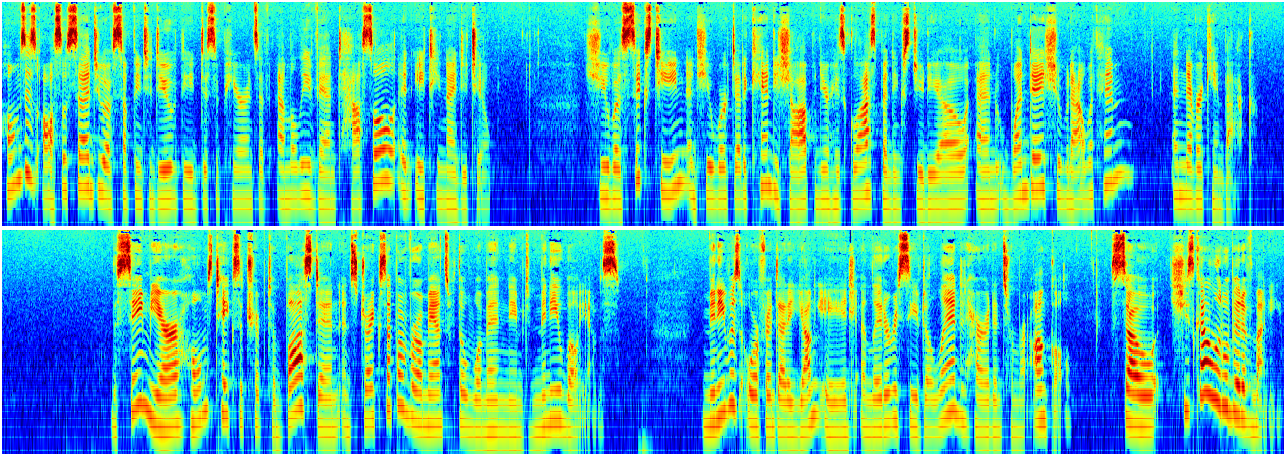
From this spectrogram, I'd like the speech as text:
Holmes is also said to have something to do with the disappearance of Emily Van Tassel in 1892. She was 16 and she worked at a candy shop near his glass bending studio, and one day she went out with him and never came back. The same year, Holmes takes a trip to Boston and strikes up a romance with a woman named Minnie Williams. Minnie was orphaned at a young age and later received a land inheritance from her uncle, so she's got a little bit of money.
